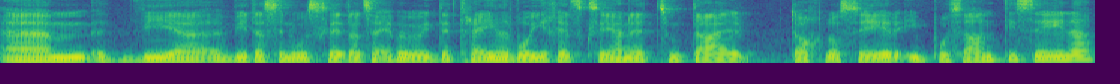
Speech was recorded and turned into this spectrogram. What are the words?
ähm, wie, wie das denn aussieht. Also eben in den Trailer, wo ich jetzt gesehen habe, zum Teil doch noch sehr imposante Szenen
